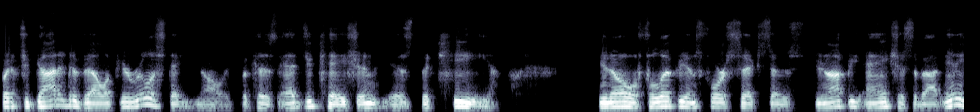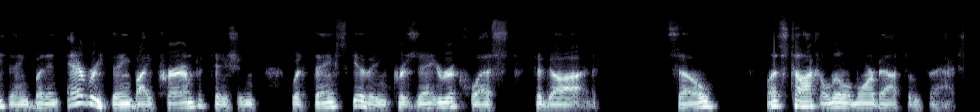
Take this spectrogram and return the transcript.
But you got to develop your real estate knowledge because education is the key. You know, Philippians 4 6 says, Do not be anxious about anything, but in everything by prayer and petition with thanksgiving, present your requests to God. So let's talk a little more about some facts.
